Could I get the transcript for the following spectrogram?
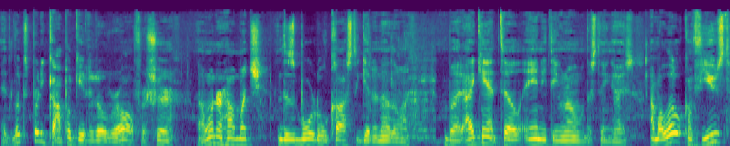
It looks pretty complicated overall for sure. I wonder how much this board will cost to get another one. But I can't tell anything wrong with this thing, guys. I'm a little confused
